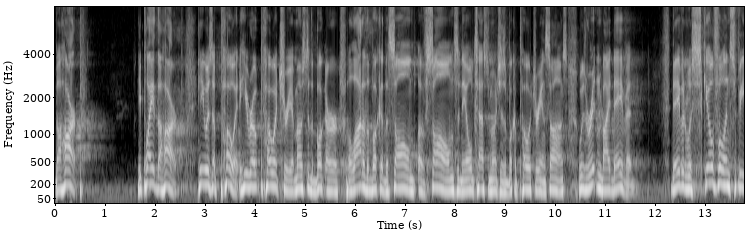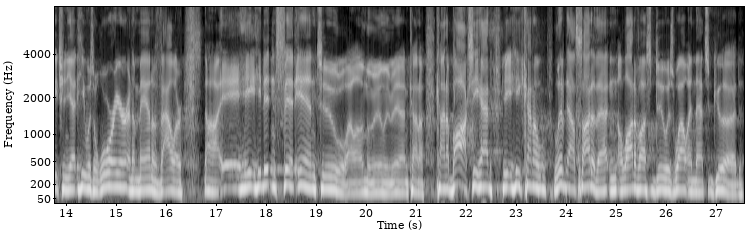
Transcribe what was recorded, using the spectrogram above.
The harp. He played the harp. He was a poet. He wrote poetry. Most of the book, or a lot of the book of the Psalm of Psalms in the Old Testament, which is a book of poetry and songs, was written by David. David was skillful in speech, and yet he was a warrior and a man of valor. Uh, he, he didn't fit into well, I'm the manly man kind of kind of box. He had he, he kind of lived outside of that, and a lot of us do as well, and that's good.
